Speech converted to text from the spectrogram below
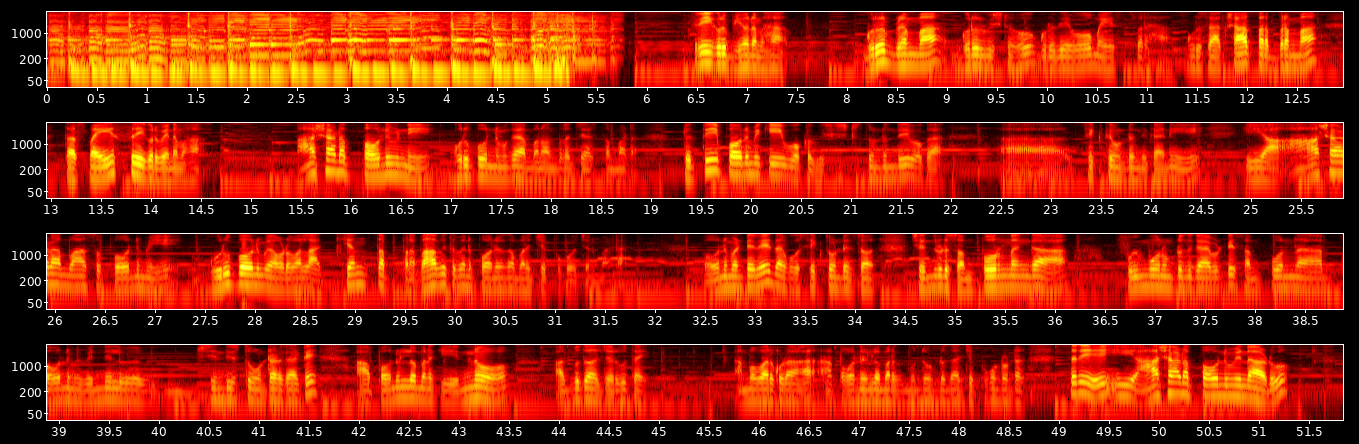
శ్రీ గురుభ్యో నమ. గురుర్బ్రహ్మ గురుర్విష్ణు గురుదేవో మహేశ్వర. గురు సాక్షాత్ పరబ్రహ్మ తస్మై శ్రీ గురువే నమ. ఆషాఢ పౌర్ణమిని గురు పౌర్ణమిగా మనం అందరం చేస్తాం అన్నమాట ప్రతి పౌర్ణమికి ఒక విశిష్టత ఉంటుంది ఒక శక్తి ఉంటుంది కానీ ఈ ఆషాఢ మాస పౌర్ణమి గురు పౌర్ణమి అవడం వల్ల అత్యంత ప్రభావితమైన పౌర్ణమిగా మనం చెప్పుకోవచ్చు అనమాట పౌర్ణమి అంటేనే దానికి ఒక శక్తి ఉంటుంది. చంద్రుడు సంపూర్ణంగా ఫుల్ మూన్ ఉంటుంది కాబట్టి సంపూర్ణ పౌర్ణమి వెన్నెలు చిందిస్తూ ఉంటాడు కాబట్టి ఆ పౌర్ణమిలో మనకి ఎన్నో అద్భుతాలు జరుగుతాయి. అమ్మవారు కూడా ఆ పౌర్ణమిలో మనకు ముందు ఉంటుందని చెప్పుకుంటుంటారు సరే ఈ ఆషాఢ పౌర్ణమి నాడు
